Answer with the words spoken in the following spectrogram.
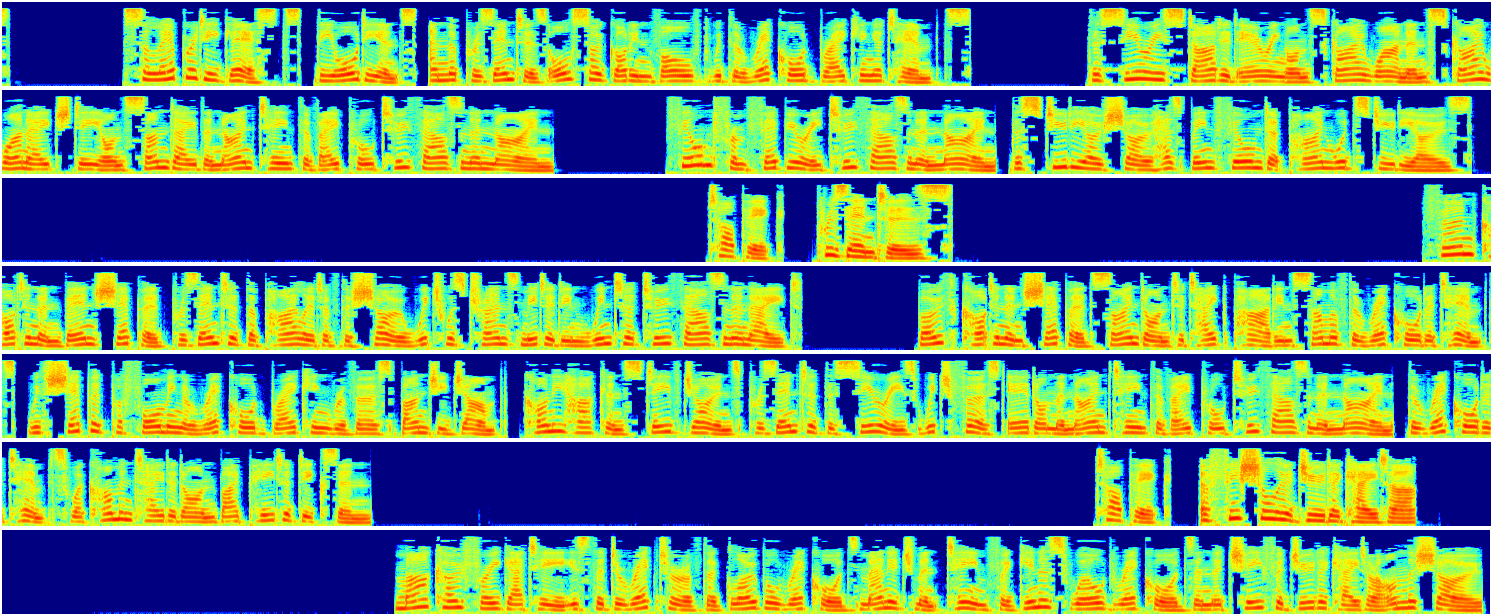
Celebrity guests, the audience, and the presenters also got involved with the record-breaking attempts. The series started airing on Sky One and Sky One HD on Sunday 19 April 2009. Filmed from February 2009, the studio show has been filmed at Pinewood Studios. Presenters Fearne Cotton and Ben Shepherd presented the pilot of the show which was transmitted in winter 2008. Both Cotton and Shepherd signed on to take part in some of the record attempts, with Shepherd performing a record-breaking reverse bungee jump. Connie Huq and Steve Jones presented the series which first aired on 19 April 2009. The record attempts were commentated on by Peter Dickson. Topic: Official adjudicator. Marco Frigatti is the director of the Global Records Management Team for Guinness World Records and the chief adjudicator on the show.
